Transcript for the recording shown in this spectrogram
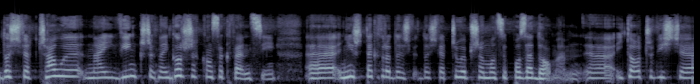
doświadczały największych, najgorszych konsekwencji niż te, które doświadczyły przemocy poza domem. I to oczywiście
